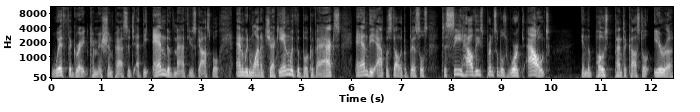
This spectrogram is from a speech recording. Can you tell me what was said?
with the Great Commission passage at the end of Matthew's Gospel, and we'd want to check in with the book of Acts and the apostolic epistles to see how these principles worked out in the post Pentecostal era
